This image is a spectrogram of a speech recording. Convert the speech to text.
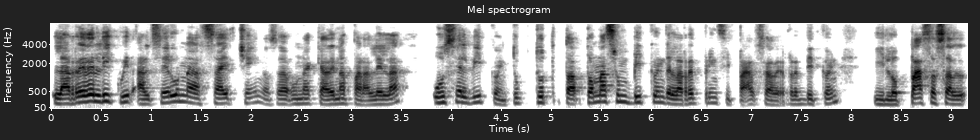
la red de Liquid, al ser una sidechain, o sea, una cadena paralela, usa el Bitcoin. Tú, tú tomas un Bitcoin de la red principal, o sea, de red Bitcoin, y lo pasas al,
